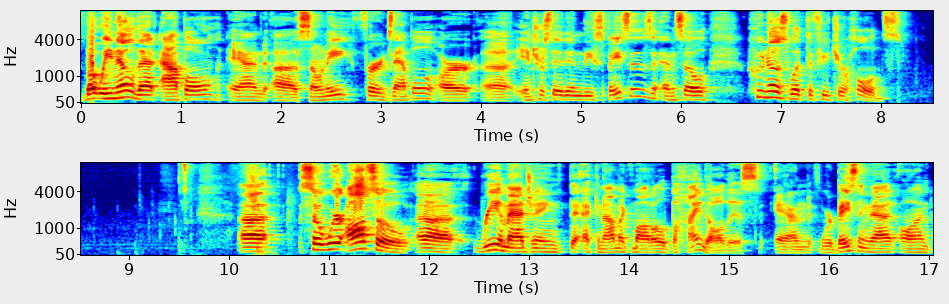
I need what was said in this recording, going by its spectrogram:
but we know that Apple and uh, Sony, for example, are uh, interested in these spaces, and so who knows what the future holds. Uh, so we're also uh, reimagining the economic model behind all this, and we're basing that on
